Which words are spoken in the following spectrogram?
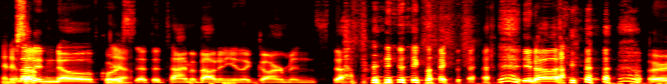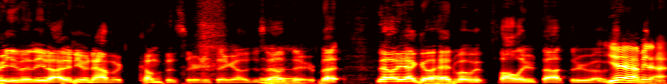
And And, if I didn't know, of course, at the time about any of the Garmin stuff or anything like that. You know, like, or even, you know, I didn't even have a compass or anything. I was just out there. But no, yeah, go ahead. What would follow your thought through? I was Yeah, I mean. I,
